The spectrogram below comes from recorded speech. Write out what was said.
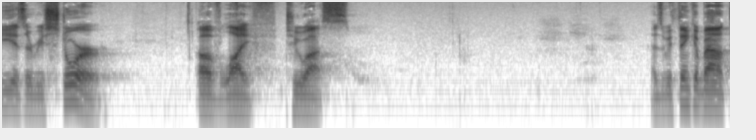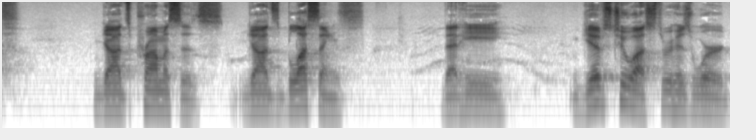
He is a restorer of life to us. As we think about God's promises, God's blessings that He gives to us through His Word,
